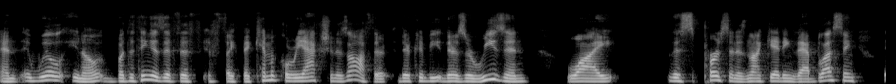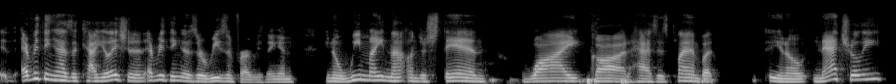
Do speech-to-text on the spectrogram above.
and it will you know. But the thing is, if if, if like the chemical reaction is off, there there could be there's a reason why this person is not getting that blessing. Everything has a calculation and everything is a reason for everything. And you know we might not understand why god has his plan but you know naturally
